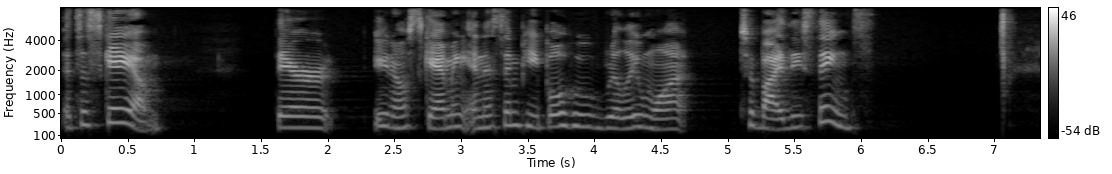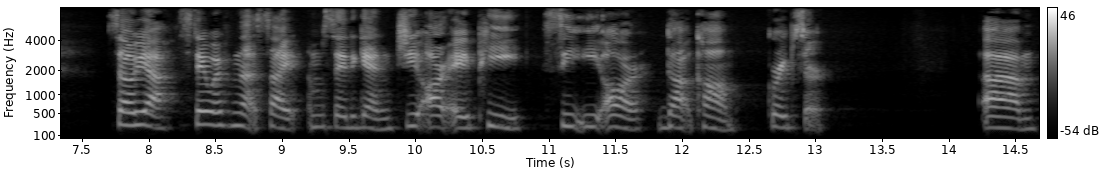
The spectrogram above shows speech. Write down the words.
It's a scam. They're you know, scamming innocent people who really want to buy these things. So yeah, stay away from that site. I'm gonna say it again: G R A P C E R dot com. Grapcer. Um,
